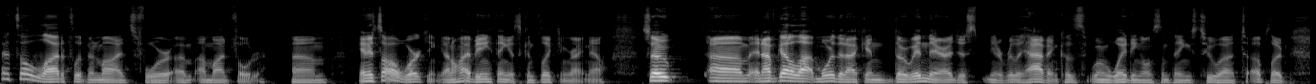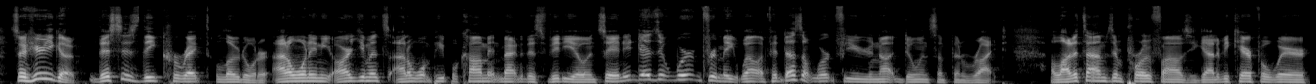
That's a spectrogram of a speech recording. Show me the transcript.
That's a lot of flipping mods for a, a mod folder. Um, and it's all working. I don't have anything that's conflicting right now. So um, and I've got a lot more that I can throw in there. I just you know really haven't because we're waiting on some things to uh, to upload. So here you go. This is the correct load order. I don't want any arguments. I don't want people commenting back to this video and saying it doesn't work for me. Well, if it doesn't work for you, you're not doing something right. A lot of times in profiles, you got to be careful where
